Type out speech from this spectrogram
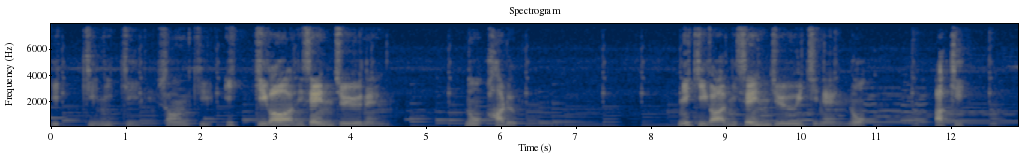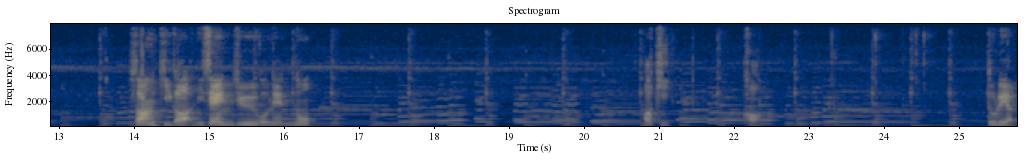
?1 期2期3期。1期が2010年の春。2期が2011年の秋。3期が2015年の春秋か。どれや？ろ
